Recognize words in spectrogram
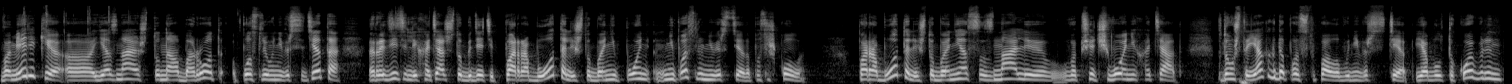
В Америке э, я знаю, что наоборот, после университета родители хотят, чтобы дети поработали, чтобы они поняли, не после университета, после школы, поработали, чтобы они осознали вообще, чего они хотят. Потому что я, когда поступала в университет, я был такой, блин,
